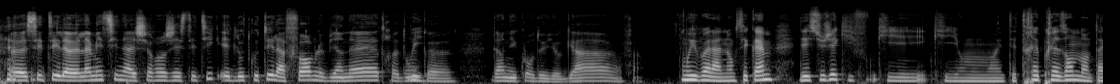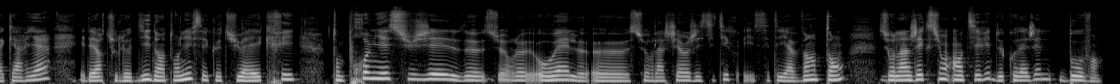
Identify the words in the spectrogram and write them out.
c'était la, médecine et la chirurgie esthétique, et de l'autre côté, la forme, le bien-être, donc dernier cours de yoga, enfin. Oui, voilà. Donc, c'est quand même des sujets qui, qui, ont été très présents dans ta carrière. Et d'ailleurs, tu le dis dans ton livre, c'est que tu as écrit ton premier sujet sur le OL, euh, sur la chirurgie esthétique, c'était il y a 20 ans, sur l'injection antiride de collagène bovin.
